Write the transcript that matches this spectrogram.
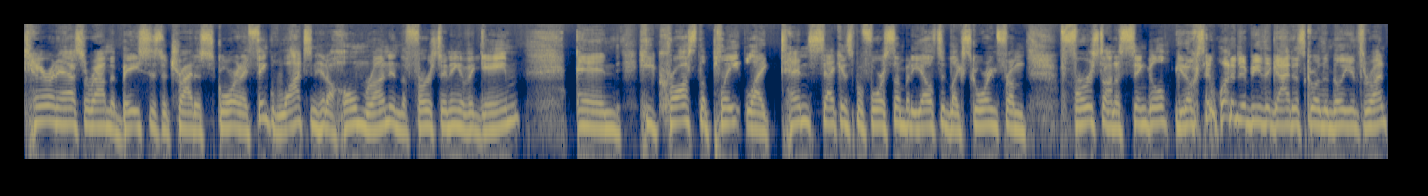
tearing ass around the bases to try to score. And I think Watson hit a home run in the first inning of a game, and he crossed the plate like 10 seconds before somebody else did, like scoring from first on a single, you know, because they wanted to be the guy to score the millionth run.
